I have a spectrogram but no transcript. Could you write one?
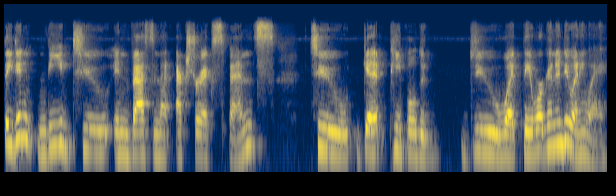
they didn't need to invest in that extra expense to get people to do what they were going to do anyway.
